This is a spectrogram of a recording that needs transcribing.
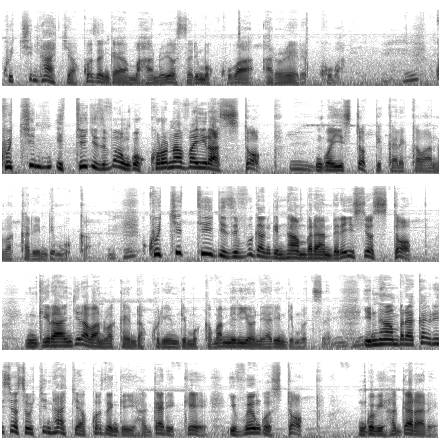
kuki ntacyo yakoze ngo aya mahano yose arimo kuba arorere kuba? Kuki itigeze ivuga ngo korona vayirasi sitopu ngo iyi sitopu ikareka abantu bakarindimuka kuki itigeze ivuga ngo intambara ya mbere y'isi yose sitopu ngo irangire abantu bakagenda kurindimuka amamiliyoni yarindimutse. Intambara ya kabiri y'isi yose kuki ntacyo yakoze ngo iyihagarike ivuye ngo sitopu ngo bihagarare.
